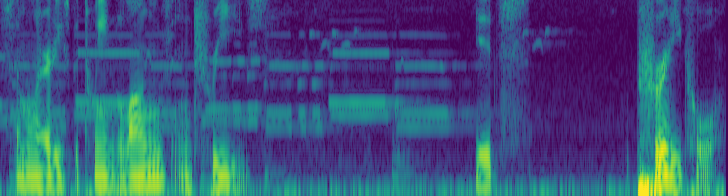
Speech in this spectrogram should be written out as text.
similarities between lungs and trees. It's pretty cool.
